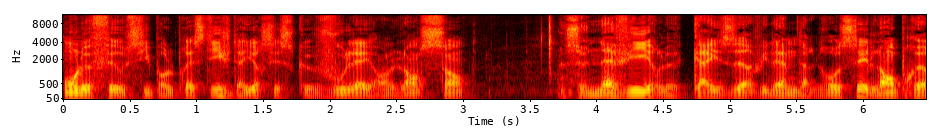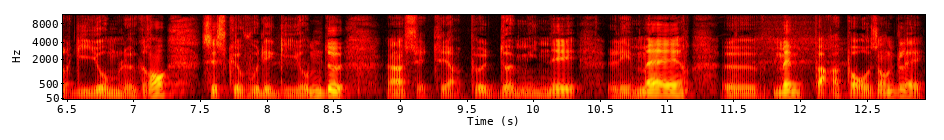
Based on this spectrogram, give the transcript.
On le fait aussi pour le prestige. D'ailleurs, c'est ce que voulait en lançant ce navire, le Kaiser Wilhelm der Grosse, l'empereur Guillaume le Grand, c'est ce que voulait Guillaume II. Hein. C'était un peu dominer les mers, euh, même par rapport aux Anglais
